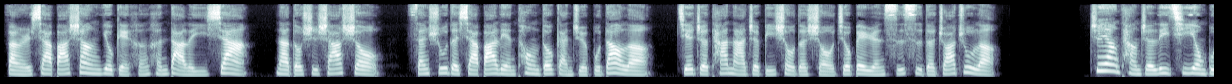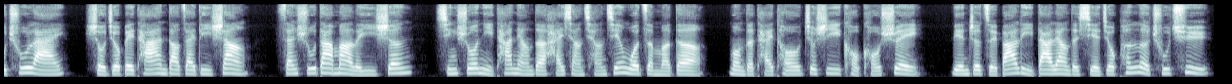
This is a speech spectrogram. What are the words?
反而下巴上又给狠狠打了一下。那都是杀手，三叔的下巴连痛都感觉不到了。接着他拿着匕首的手就被人死死的抓住了。这样躺着，力气用不出来，手就被他按倒在地上。三叔大骂了一声，心说：“你他娘的还想强奸我怎么的？”猛地抬头就是一口口水，连着嘴巴里大量的血就喷了出去。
